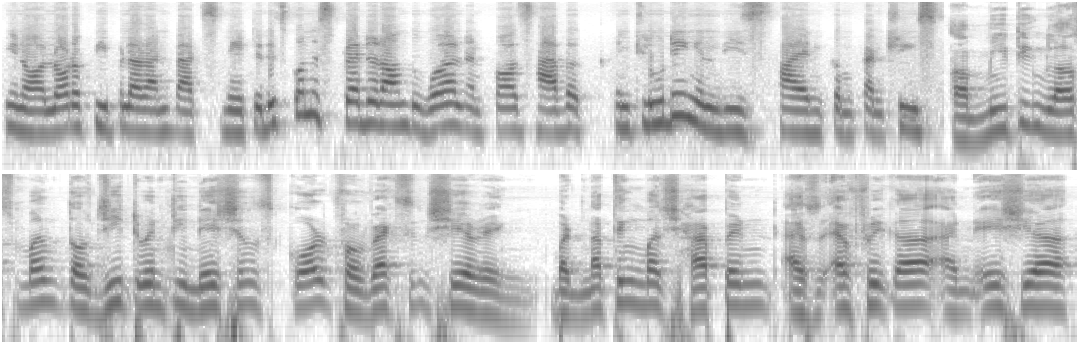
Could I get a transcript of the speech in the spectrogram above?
you know a lot of people are unvaccinated, it's going to spread around the world and cause havoc, including in these high-income countries. A meeting last month of G20 nations called for vaccine sharing, but nothing much happened as Africa and Asia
